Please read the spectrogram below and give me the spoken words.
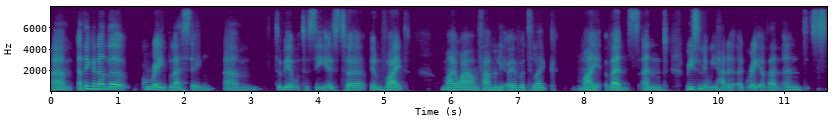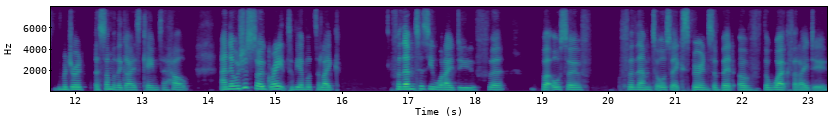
Um, I think another great blessing um, to be able to see is to invite my YWAM family over to like my events. And recently we had a, a great event, and majority some of the guys came to help, and it was just so great to be able to like for them to see what I do for, but also f- for them to also experience a bit of the work that I do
